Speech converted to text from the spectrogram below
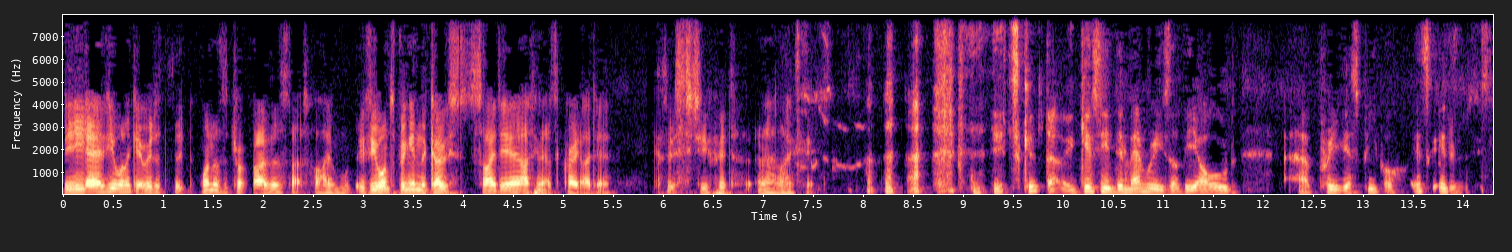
yeah, if you want to get rid of the, one of the drivers, that's fine. If you want to bring in the ghosts idea, I think that's a great idea because it's stupid and I like it. it's good though. It gives you the memories of the old uh, previous people. It's it's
